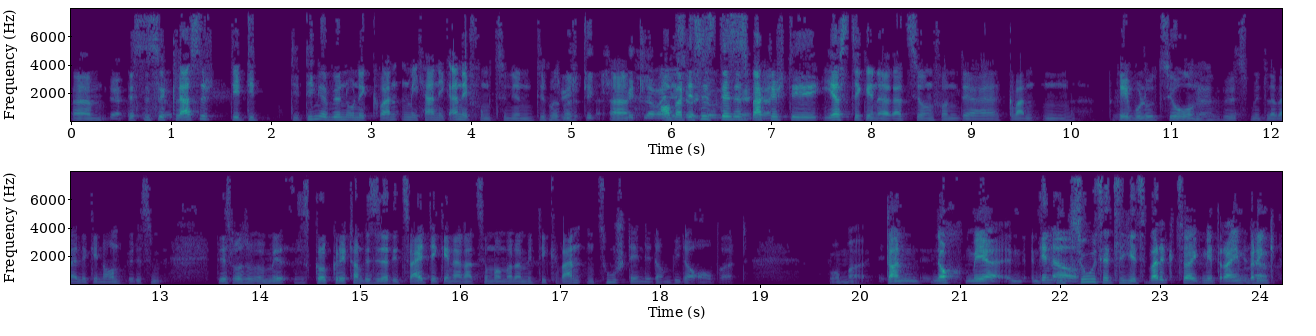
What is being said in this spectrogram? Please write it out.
Ähm, ja, das ist ja klassisch, die, die, die Dinge würden ohne Quantenmechanik auch nicht funktionieren. Das muss Richtig, man, äh, aber das ist, das ist praktisch ja. die erste Generation von der Quantenrevolution, ja. wie es mittlerweile genannt wird. Das, das was wir gerade geredet haben, das ist ja die zweite Generation, wo man damit die Quantenzustände dann wieder arbeitet. Wo man dann noch mehr ein, ein, genau. ein zusätzliches Werkzeug mit reinbringt genau.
